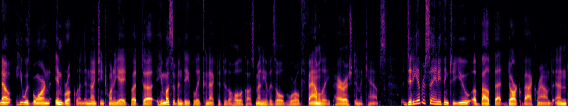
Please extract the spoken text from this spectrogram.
Now, he was born in Brooklyn in 1928, but uh, he must have been deeply connected to the Holocaust. Many of his old world family perished in the camps. Did he ever say anything to you about that dark background and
